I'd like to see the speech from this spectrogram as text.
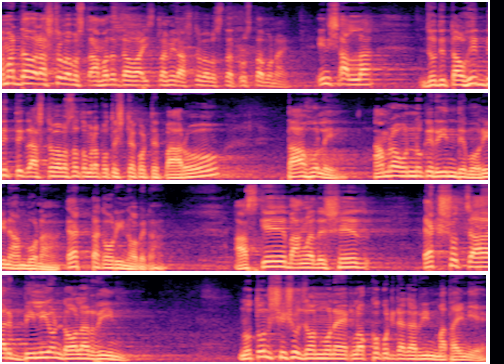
আমার দেওয়া রাষ্ট্র ব্যবস্থা আমাদের দেওয়া ইসলামী রাষ্ট্র ব্যবস্থার প্রস্তাবনায় ইনশাল্লাহ যদি তাওহিদ ভিত্তিক রাষ্ট্র ব্যবস্থা তোমরা প্রতিষ্ঠা করতে পারো, তাহলে আমরা অন্যকে ঋণ দেব, ঋণ আনব না, এক টাকাও ঋণ হবে না। আজকে বাংলাদেশের একশো চার বিলিয়ন ডলার ঋণ, নতুন শিশু জন্ম নেয় এক লক্ষ কোটি টাকার ঋণ মাথায় নিয়ে।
